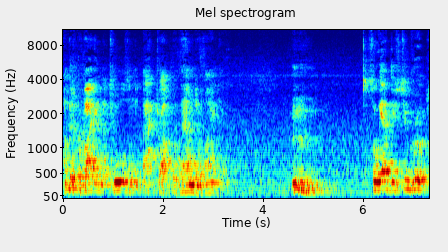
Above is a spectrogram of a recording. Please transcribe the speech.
I'm just providing the tools and the backdrop for them to find it. so we have these two groups.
